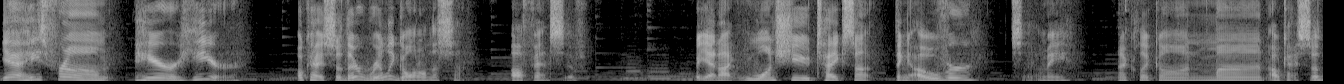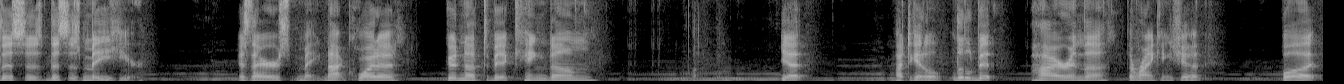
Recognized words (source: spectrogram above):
Yeah, he's from here here. Okay, so they're really going on the offensive. But yeah, like once you take something over, so let me I click on mine. Okay, so this is this is me here. Because there's me. Not quite a good enough to be a kingdom. Yet I have to get a little bit higher in the, the rankings yet. But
